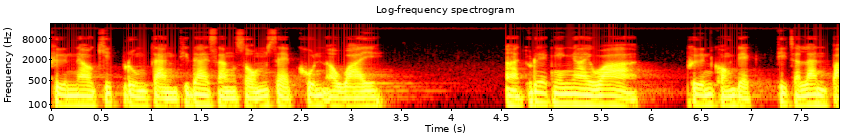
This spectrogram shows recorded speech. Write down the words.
คือแนวคิดปรุงแต่งที่ได้สั่งสมเสพคุณเอาไว้ อาจเรียกง่าย ๆว่า พื้นของเด็กที่จะแล่นไป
